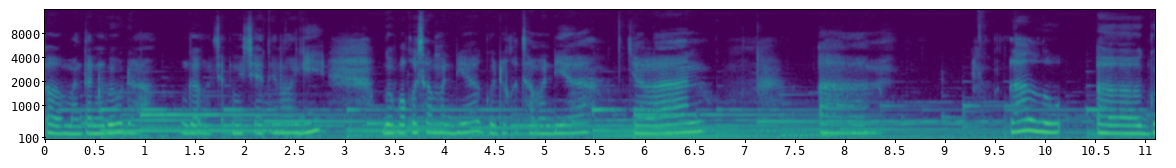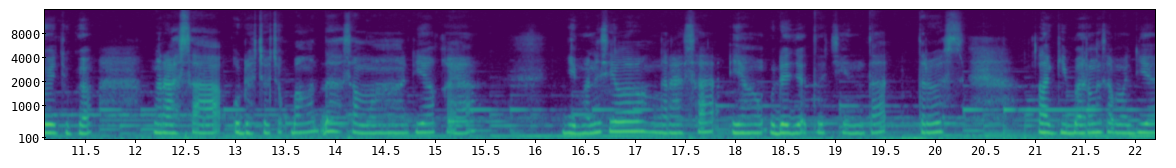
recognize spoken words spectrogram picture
Uh, mantan gue udah nggak ngechat ngechatin lagi. Gue fokus sama dia gue deket sama dia jalan. Uh, lalu uh, gue juga ngerasa udah cocok banget dah sama dia kayak gimana sih lo ngerasa yang udah jatuh cinta terus lagi bareng sama dia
